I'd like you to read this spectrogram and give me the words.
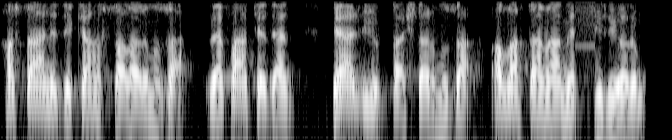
hastanedeki hastalarımıza, vefat eden değerli yurttaşlarımıza Allah'tan rahmet diliyorum.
